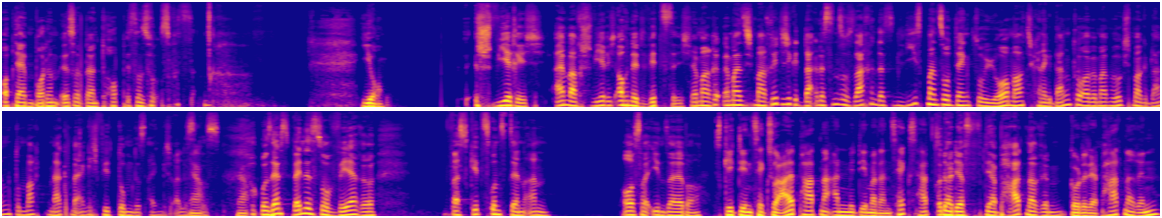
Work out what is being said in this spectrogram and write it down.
ob der im Bottom ist oder der im Top ist und so. so jo. Schwierig. Einfach schwierig. Auch nicht witzig. Wenn man, wenn man sich mal richtig Gedanken, das sind so Sachen, das liest man so und denkt so, ja, macht sich keine Gedanken aber wenn man wirklich mal Gedanken macht, merkt man eigentlich, wie dumm das eigentlich alles Ja, ist. ja. Und selbst wenn es so wäre, was geht's uns denn an? Außer ihn selber. Es geht den Sexualpartner an, mit dem er dann Sex hat. Oder der, der Partnerin. Oder der Partnerin.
